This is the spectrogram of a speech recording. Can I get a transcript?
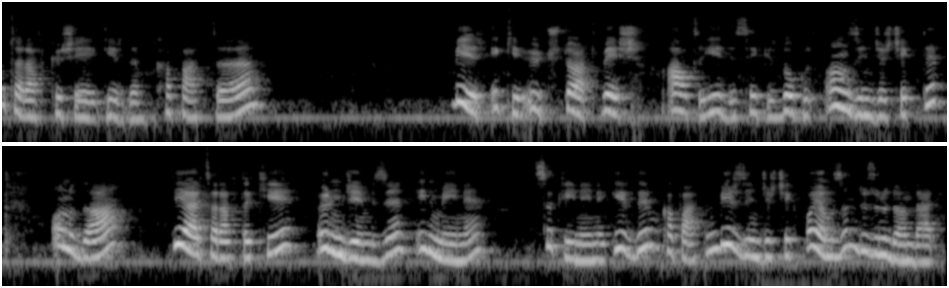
Bu taraf köşeye girdim, kapattım. 1, 2, 3, 4, 5, 6, 7, 8, 9, 10 zincir çektim. Onu da diğer taraftaki örümceğimizin ilmeğine sık iğneyle girdim kapattım. Bir zincir çekip oyamızın düzünü döndürdüm.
